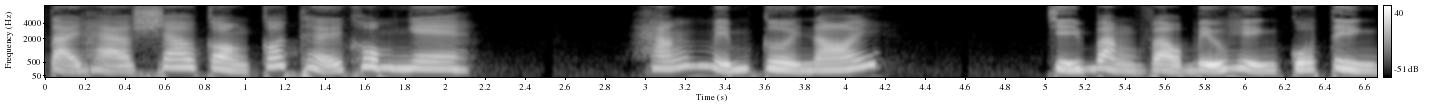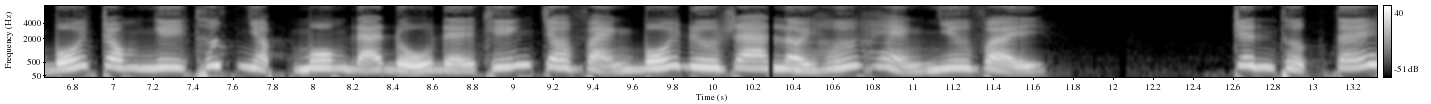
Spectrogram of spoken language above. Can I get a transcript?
tại hạ sao còn có thể không nghe?" Hắn mỉm cười nói: chỉ bằng vào biểu hiện của tiền bối trong nghi thức nhập môn đã đủ để khiến cho vạn bối đưa ra lời hứa hẹn như vậy. Trên thực tế,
